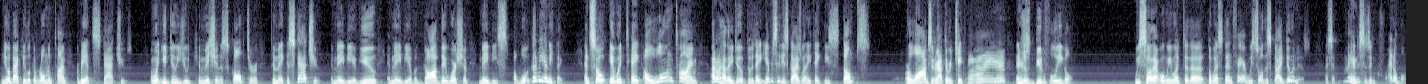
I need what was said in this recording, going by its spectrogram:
When you go back, you look at Roman time, everybody had statues. And what you do, is you'd commission a sculptor to make a statue. It may be of you, it may be of a god they worship, maybe a, it could be anything. And so it would take a long time. I don't know how they do it, but they, you ever see these guys when they take these stumps or logs and they're out there with chain, and here's this beautiful eagle. We saw that when we went to the, the West End Fair. We saw this guy doing this. I said, man, this is incredible.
